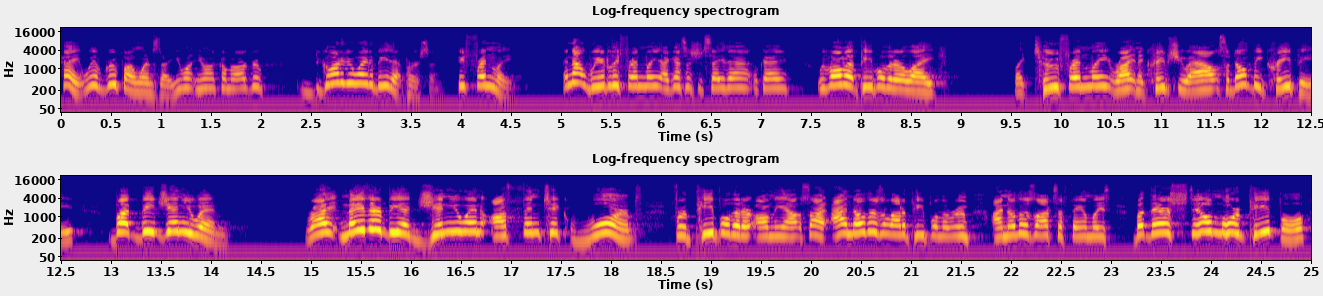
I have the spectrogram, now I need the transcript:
Hey, we have group on Wednesday. You want, you want to come to our group? Go out of your way to be that person. Be friendly. And not weirdly friendly. I guess I should say that, okay? We've all met people that are like, like too friendly, right? And it creeps you out. So don't be creepy, but be genuine, right? May there be a genuine, authentic warmth for people that are on the outside. I know there's a lot of people in the room. I know there's lots of families, but there's still more people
